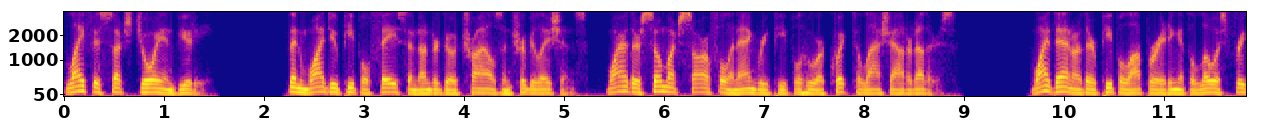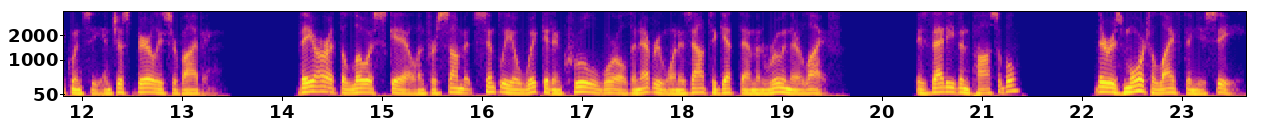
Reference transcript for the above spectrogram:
Life is such joy and beauty. Then why do people face and undergo trials and tribulations? Why are there so much sorrowful and angry people who are quick to lash out at others? Why then are there people operating at the lowest frequency and just barely surviving? They are at the lowest scale, and for some, it's simply a wicked and cruel world, and everyone is out to get them and ruin their life. Is that even possible? There is more to life than you see.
